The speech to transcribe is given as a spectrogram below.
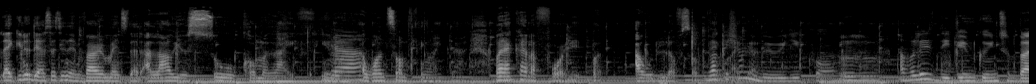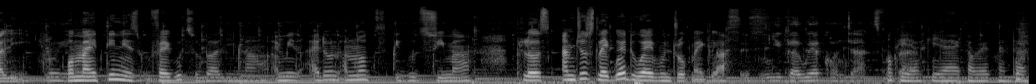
like you know, there are certain environments that allow your soul come alive. You know, Yeah. I want something like that, but I can't afford it. But I would love something Vacation like would be really cool. Mhm. I've always daydreamed going to Bali. Oh, yeah. But my thing is, if I go to Bali now, I mean, I don't, I'm not a good swimmer. Plus, I'm just like, where do I even drop my glasses? You can wear contacts. Okay, that. okay, yeah, I can wear contacts.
